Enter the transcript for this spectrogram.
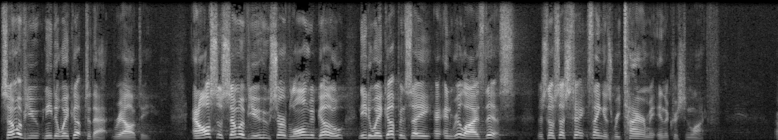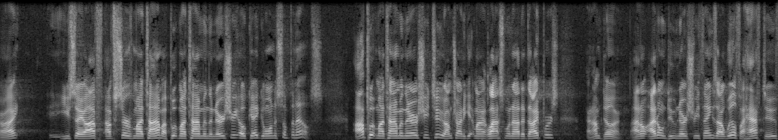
Some of you need to wake up to that reality. And also, some of you who served long ago need to wake up and say and realize this there's no such thing as retirement in the Christian life. All right? You say, I've, I've served my time, I put my time in the nursery. Okay, go on to something else. I put my time in the nursery too. I'm trying to get my last one out of diapers, and I'm done. I don't, I don't do nursery things. I will if I have to,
